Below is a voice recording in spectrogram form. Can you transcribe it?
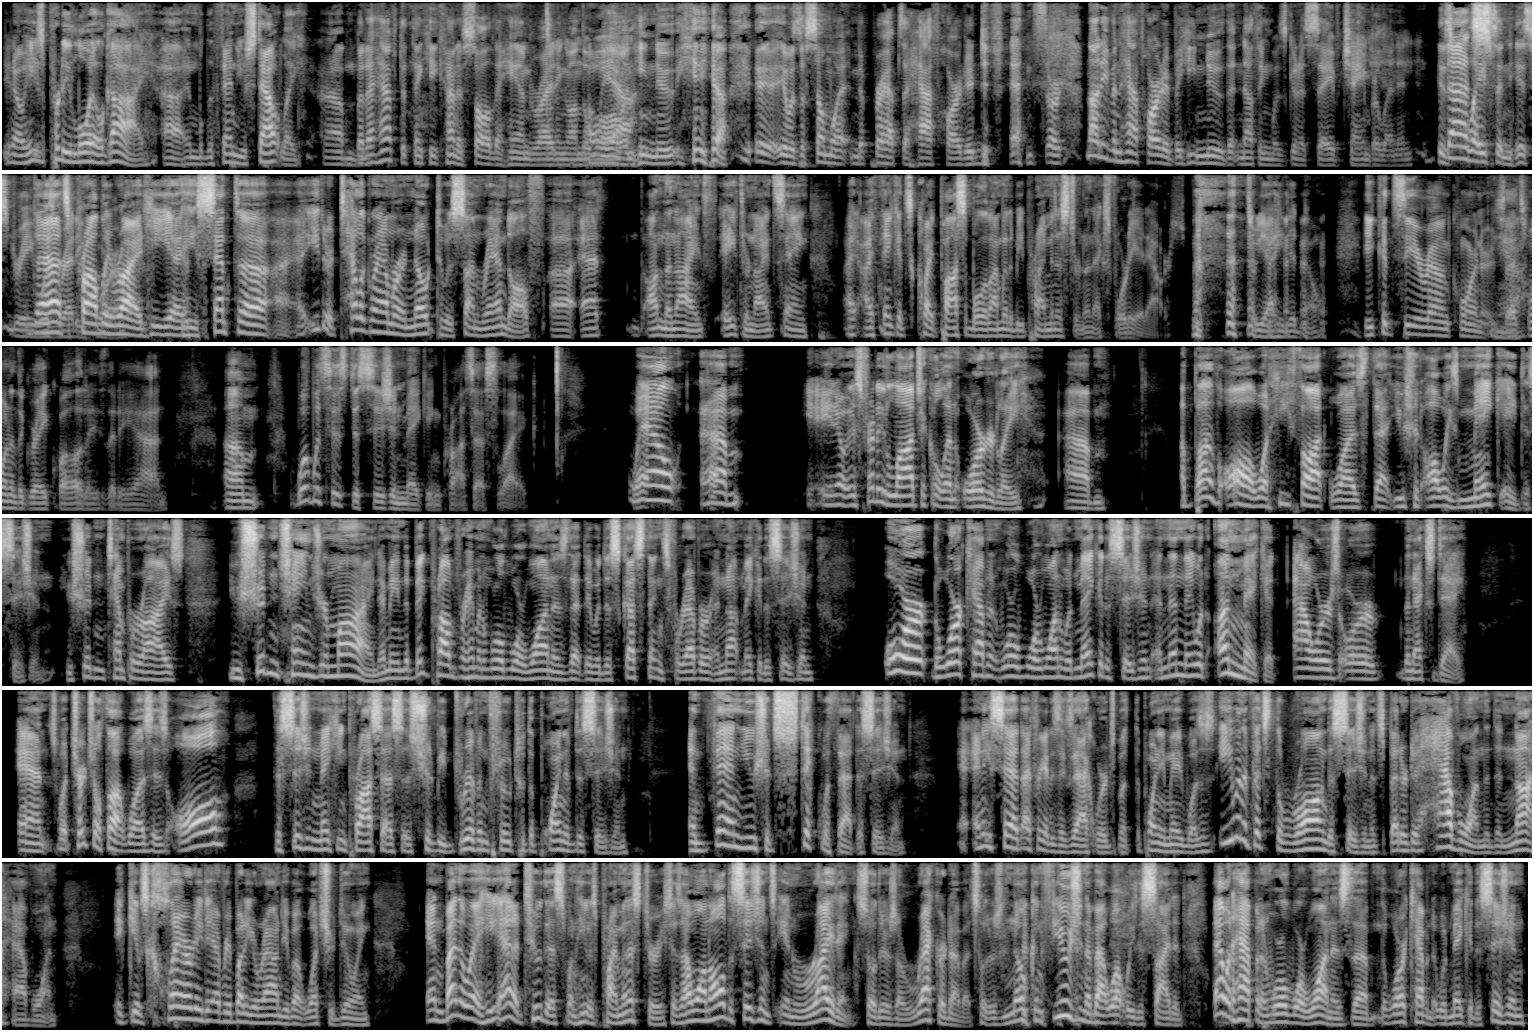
you know he's a pretty loyal guy uh, and will defend you stoutly. Um, but I have to think he kind of saw the handwriting on the oh, wall, yeah. and he knew. Yeah, it, it, was a somewhat, perhaps a half-hearted defense, or not even half-hearted, but he knew that nothing was going to save Chamberlain and his that's, place in history. That's probably right. He uh, he sent uh, either a telegram or a note to his son Randolph uh, at on the 9th, 8th or 9th, saying, I, I think it's quite possible that I'm going to be prime minister in the next 48 hours. so, yeah, he did know. he could see around corners. Yeah. That's one of the great qualities that he had. Um, what was his decision making process like? Well, um, you know, it's fairly logical and orderly. Um, above all, what he thought was that you should always make a decision. You shouldn't temporize you shouldn't change your mind. I mean, the big problem for him in World War One is that they would discuss things forever and not make a decision, or the War Cabinet in World War One would make a decision and then they would unmake it hours or the next day. And so what Churchill thought was is all decision making processes should be driven through to the point of decision, and then you should stick with that decision. And he said, I forget his exact words, but the point he made was, is even if it's the wrong decision, it's better to have one than to not have one. It gives clarity to everybody around you about what you're doing. And by the way, he added to this when he was prime minister. He says, I want all decisions in writing, so there's a record of it, so there's no confusion about what we decided. That would happen in World War One, is the, the war cabinet would make a decision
